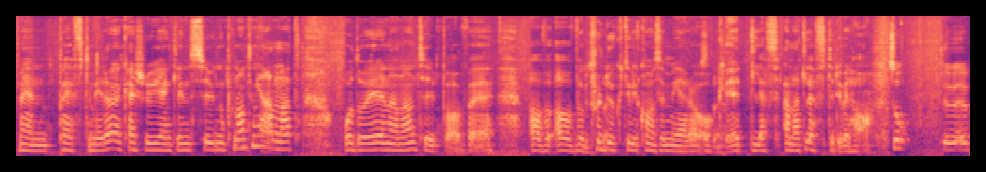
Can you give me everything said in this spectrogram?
Men på eftermiddagen kanske du egentligen är sugen på någonting annat och då är det en annan typ av, eh, av, av produkt du vill konsumera och ett löf, annat löfte du vill ha. Så uh,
